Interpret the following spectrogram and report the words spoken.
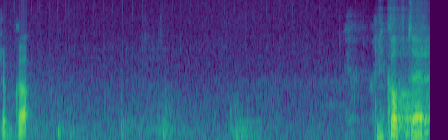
Szybko. Helikopter!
